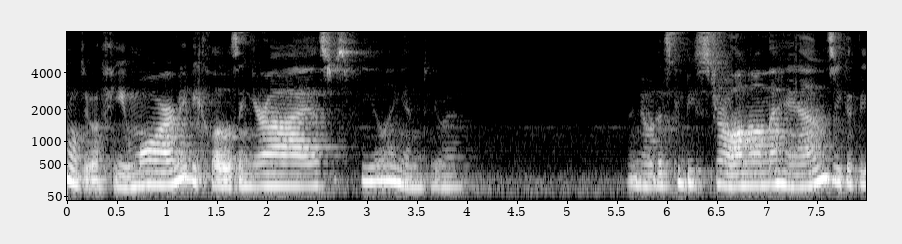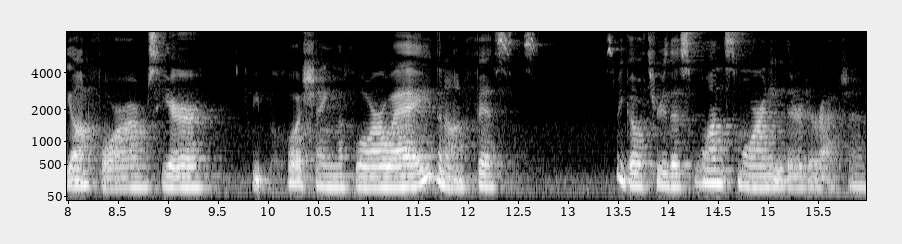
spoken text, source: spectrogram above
And we'll do a few more, maybe closing your eyes, just feeling into it. I know this can be strong on the hands. You could be on forearms here. You could be pushing the floor away, even on fists. As we go through this once more in either direction.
